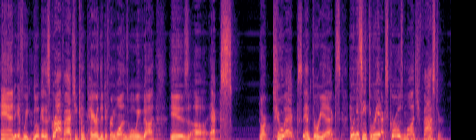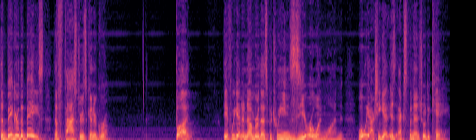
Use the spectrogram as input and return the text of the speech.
And if we look at this graph, I actually compare the different ones. What we've got is uh, x or 2x and 3x. And we can see 3x grows much faster. The bigger the base, the faster it's going to grow. But if we get a number that's between 0 and 1, what we actually get is exponential decay.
